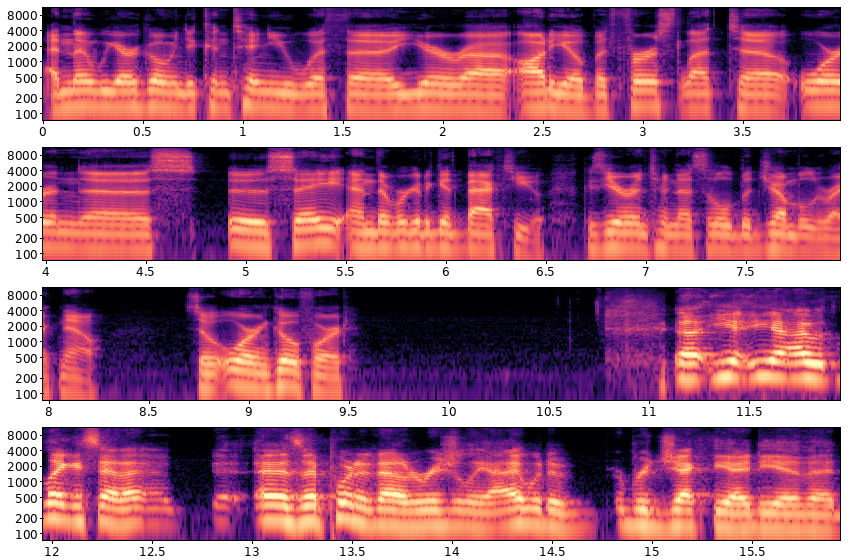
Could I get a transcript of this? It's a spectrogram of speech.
and then we are going to continue with uh, your uh, audio. But first, let uh, Oren uh, uh, say, and then we're gonna get back to you because your internet's a little bit jumbled right now. So, Oren, go for it. Uh, yeah, yeah. I, like I said, I, as I pointed out originally, I would reject the idea that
